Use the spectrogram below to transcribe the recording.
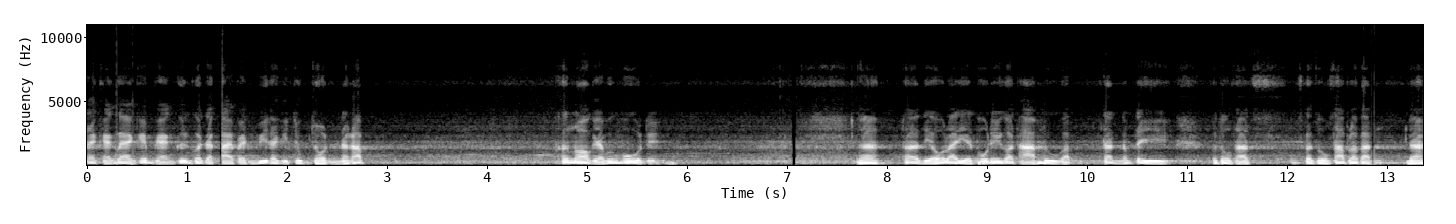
ถ้าแข็งแรงเข้มแข็งขึ้นก็จะกลายเป็นวิสาหกิจชุมชนนะครับ ข้างนอกอย่าเพิ่งพูดดินะถ้าเดี๋ยวรายละเอียดพวกนี้ก็ถามดูกับท่านน้ำตรีกระทรวงสาธารกระทรวงทรัพย์แล้วกันนะ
